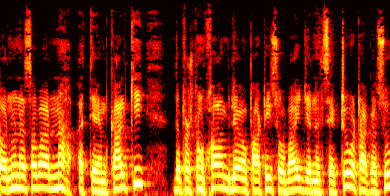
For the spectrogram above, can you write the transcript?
په 1989 کال کې د پښتونخوا ملي پارټي صوبایي جنرال سیکرټري وټاکل شو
